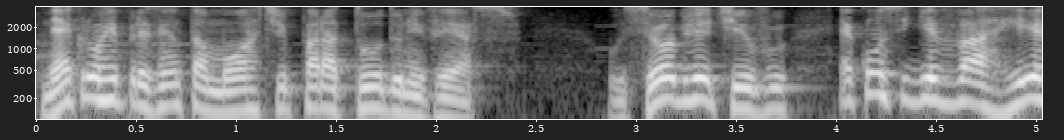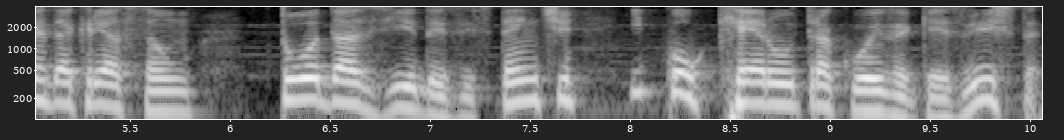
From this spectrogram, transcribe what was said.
Necron representa a morte para todo o universo. O seu objetivo é conseguir varrer da criação toda a vida existente e qualquer outra coisa que exista,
